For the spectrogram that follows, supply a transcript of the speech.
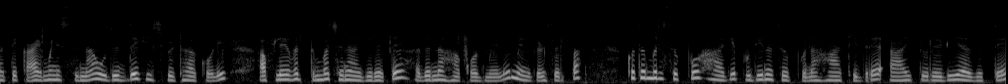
ಮತ್ತು ಕಾಯಿಮೆಣಸನ್ನ ಉದ್ದುದ್ದಕ್ಕೆ ಹೆಚ್ಚಿಬಿಟ್ಟು ಹಾಕ್ಕೊಳ್ಳಿ ಆ ಫ್ಲೇವರ್ ತುಂಬ ಚೆನ್ನಾಗಿರುತ್ತೆ. ಅದನ್ನು ಹಾಕೊಂಡ್ಮೇಲೆ ಮೇಲ್ಗಡೆ ಸ್ವಲ್ಪ ಕೊತ್ತಂಬರಿ ಸೊಪ್ಪು ಹಾಗೆ ಪುದೀನ ಸೊಪ್ಪನ್ನ ಹಾಕಿದರೆ ಆಯಿತು ರೆಡಿ ಆಗುತ್ತೆ.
